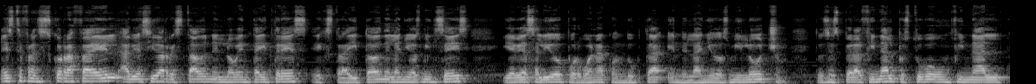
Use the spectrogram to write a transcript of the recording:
este Francisco Rafael había sido arrestado en el 93, extraditado en el año 2006 y había salido por buena conducta en el año 2008. Entonces, pero al final pues tuvo un final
